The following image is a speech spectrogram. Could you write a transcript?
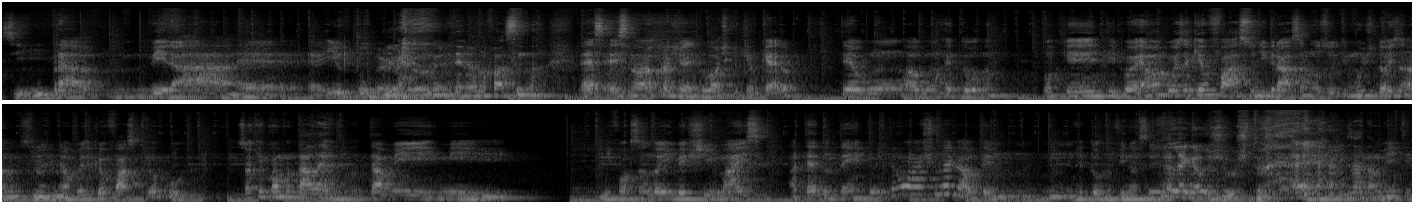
Sim. pra virar é, é, youtuber. YouTuber. Entendeu? Eu não faço. Não. Esse, esse não é o projeto. Lógico que eu quero ter algum, algum retorno, porque tipo, é uma coisa que eu faço de graça nos últimos dois anos. Né? Uhum. É uma coisa que eu faço porque eu curto. Só que como tá, tá me, me, me forçando a investir mais até do tempo, então eu acho legal ter um, um retorno financeiro. É legal justo. É, exatamente.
